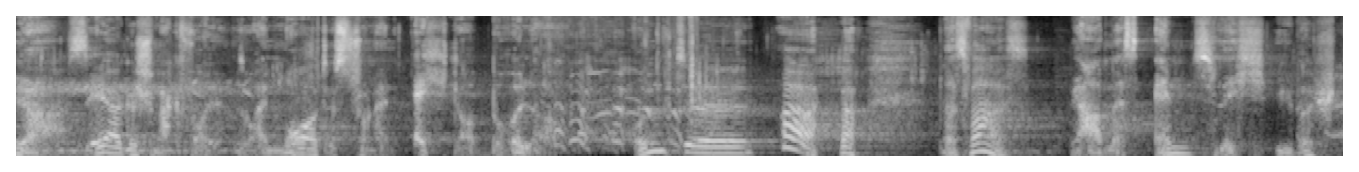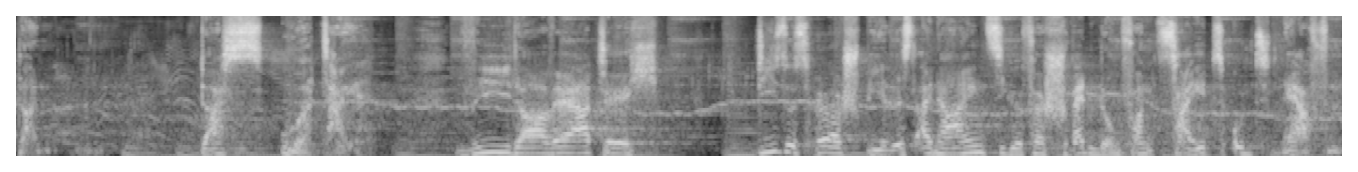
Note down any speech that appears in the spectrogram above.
Ja, sehr geschmackvoll. So ein Mord ist schon ein echter Brüller. Und, äh, ah, das war's. Wir haben es endlich überstanden. Das Urteil. Widerwärtig. Dieses Hörspiel ist eine einzige Verschwendung von Zeit und Nerven.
